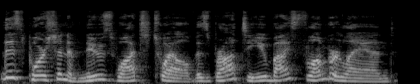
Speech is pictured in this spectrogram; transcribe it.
This portion of News Watch 12 is brought to you by Slumberland.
